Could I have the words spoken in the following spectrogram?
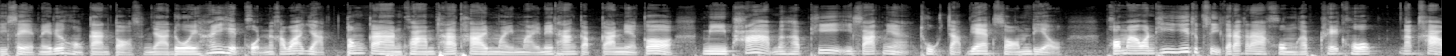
ฏิเสธในเรื่องของการต่อสัญญาโดยให้เหตุผลนะครับว่าอยากต้องการความท้าทายใหม่ ๆ ในทางกลับกันเนี่ยก็มีภาพนะครับที่อีซักเนี่ยถูกจับแยกซ้อมเดี่ยว พอมาวันที่ 24 กรกฎาคมครับ เครกโฮกนักข่าว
